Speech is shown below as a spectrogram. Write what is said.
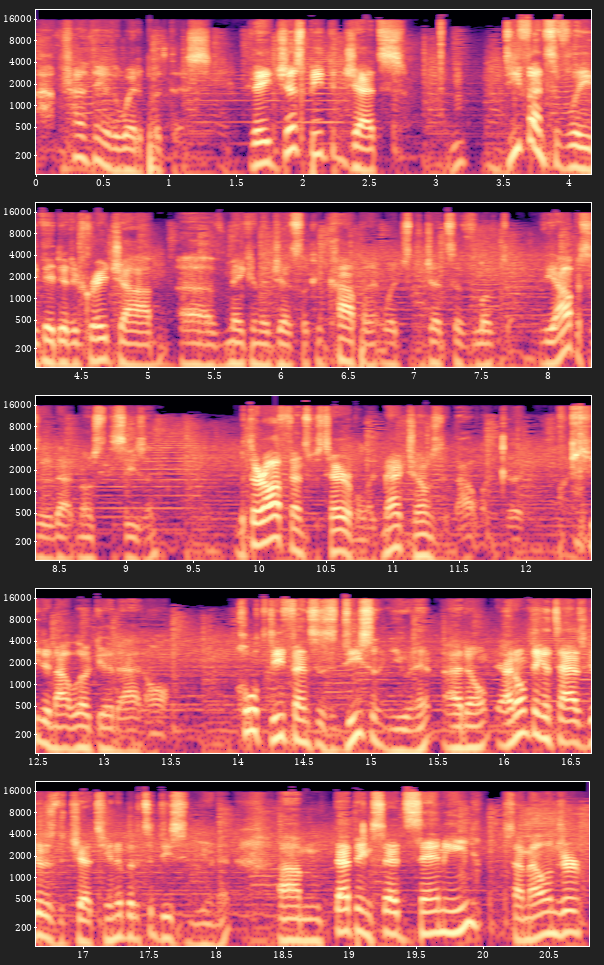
I'm trying to think of the way to put this. They just beat the Jets. Mhm. Defensively, they did a great job of making the Jets look incompetent, which the Jets have looked the opposite of that most of the season. But their offense was terrible. Like Mac Jones did not look good. He did not look good at all. Colts defense is a decent unit. I don't I don't think it's as good as the Jets unit, but it's a decent unit. Um, that being said, Sammy, Sam Ehlinger,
